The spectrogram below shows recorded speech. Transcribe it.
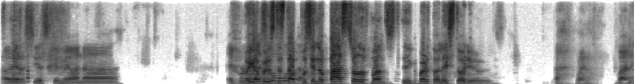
a ver si es que me van a. Oiga, es pero usted cómo está pusiendo past 12 months. Tiene que poner toda la historia. Ah, bueno, vale.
